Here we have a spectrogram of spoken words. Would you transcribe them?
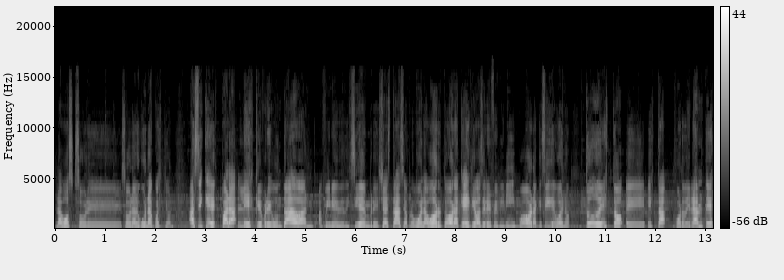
la voz sobre, sobre alguna cuestión. Así que para les que preguntaban a fines de diciembre, ya está, se aprobó el aborto, ¿ahora qué? ¿Qué va a ser el feminismo? ¿Ahora qué sigue? Bueno, todo esto eh, está por delante,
